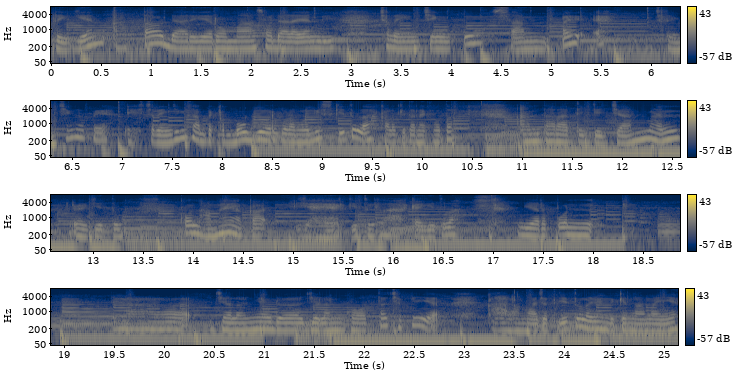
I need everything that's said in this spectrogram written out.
Prigen atau dari rumah saudara yang di Celincing tuh sampai eh Celincing apa ya? Eh Celincing sampai ke Bogor kurang lebih segitulah kalau kita naik motor antara tiga jaman kayak gitu. Kok lama ya kak? Ya, ya gitulah kayak gitulah. Biarpun ya jalannya udah jalan kota tapi ya kalah macet gitu lah yang bikin lamanya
